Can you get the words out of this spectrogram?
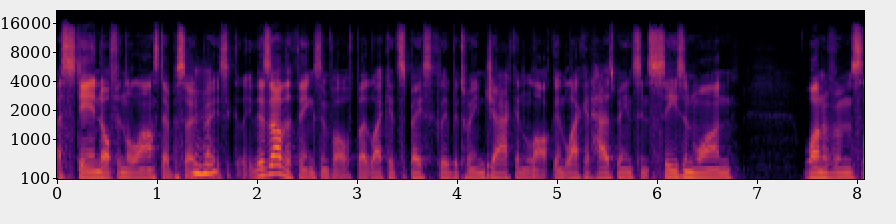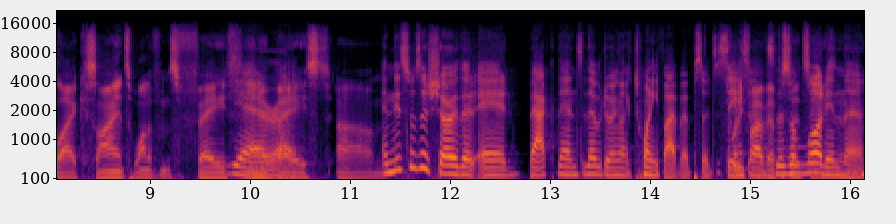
a standoff in the last episode. Basically, there's other things involved, but like it's basically between Jack and Locke, and like it has been since season one. One of them's like science, one of them's faith, Yeah, you know, right. based. Um, And this was a show that aired back then, so they were doing like 25 episodes a season. 25 So there's a lot in there.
